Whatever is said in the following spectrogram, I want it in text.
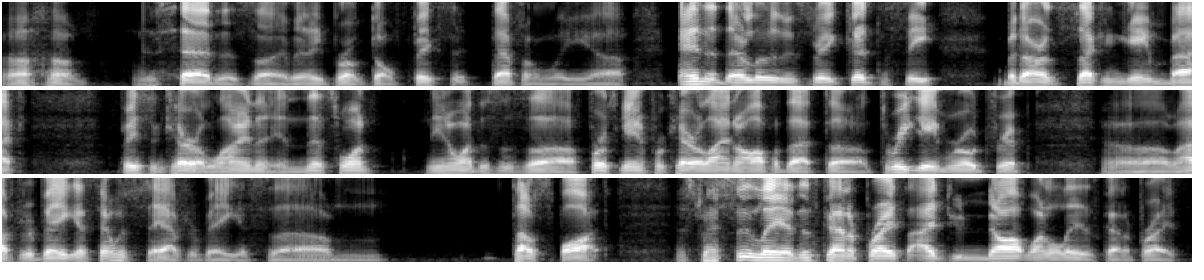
Uh, I said, is uh, if it ain't broke, don't fix it. Definitely uh, ended their losing streak. Good to see Bedard's second game back facing Carolina in this one. You know what? This is uh first game for Carolina off of that uh, three game road trip um, after Vegas. I would say after Vegas, um, tough spot, especially laying this kind of price. I do not want to lay this kind of price.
